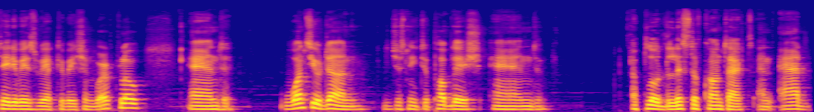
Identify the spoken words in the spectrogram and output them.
database reactivation workflow. And once you're done you just need to publish and upload the list of contacts and add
